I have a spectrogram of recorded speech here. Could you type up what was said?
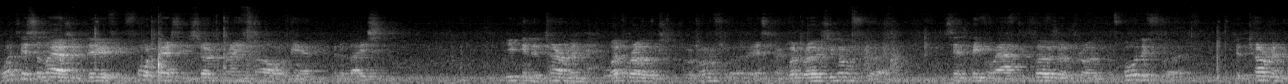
What this allows you to do, if you're forecasting certain rainfall event in a basin, you can determine what roads are going to flood, estimate what roads you're going to flood, send people out to close those roads before they flood, determine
